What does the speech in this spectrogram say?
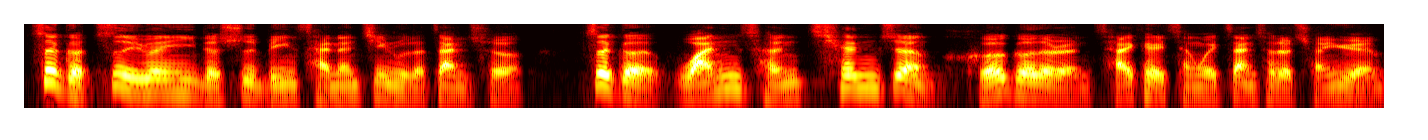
这个自愿意的士兵才能进入的战车，这个完成签证合格的人才可以成为战车的成员。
